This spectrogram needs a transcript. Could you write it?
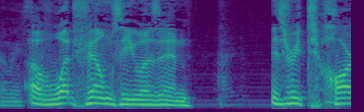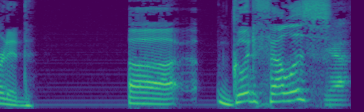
of what films he was in. Is retarded. Uh, Goodfellas, yeah.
